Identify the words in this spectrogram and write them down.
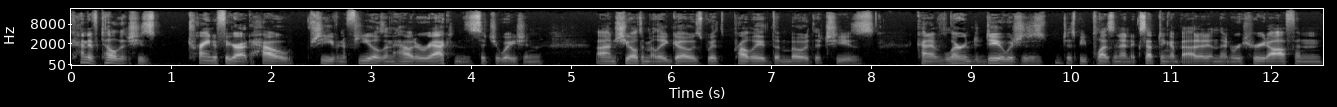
kind of tell that she's trying to figure out how she even feels and how to react in the situation. Uh, and she ultimately goes with probably the mode that she's kind of learned to do, which is just be pleasant and accepting about it, and then retreat off and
